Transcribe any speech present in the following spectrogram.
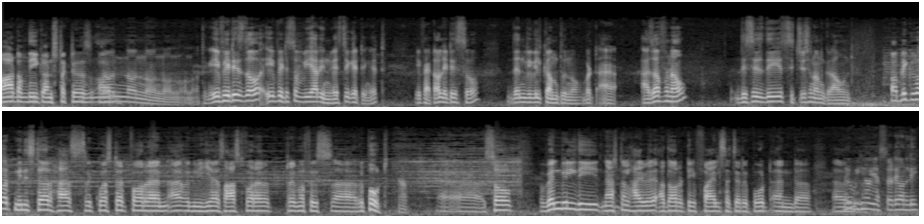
part of the constructors No, no, no, no, no, nothing. If it is so, if it is so, we are investigating it. If at all it is so, then we will come to know. But uh, as of now, this is the situation on ground. Public Work Minister has requested for an uh, he has asked for a prima facie uh, report. Ah. Uh, so when will the National Highway Authority file such a report and uh, uh, we have yesterday only.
